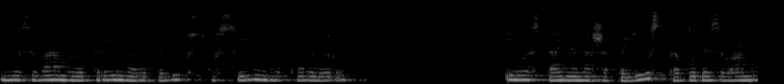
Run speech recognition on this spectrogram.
Ми з вами отримали пелюстку синього кольору. І остання наша пелюстка буде з вами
